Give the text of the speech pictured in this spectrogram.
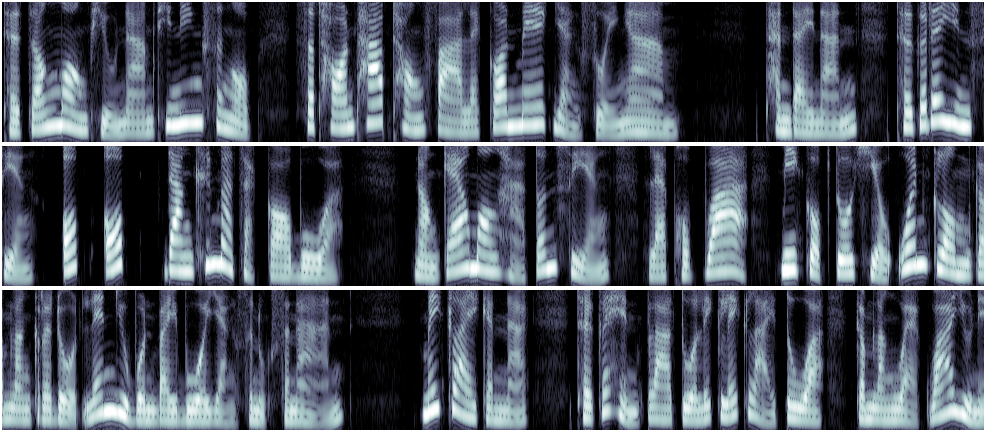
เธอจ้องมองผิวน้ำที่นิ่งสงบ สะท้อนภาพท้องฟ้าและก้อนเมฆอย่างสวยงาม ทันใดนั้น เธอก็ได้ยินเสียง อบอบดังขึ้นมาจากกอบัว น้องแก้วมองหาต้นเสียง และพบว่ามีกบตัวเขียวอ้วนกลมกำลังกระโดดเล่นอยู่บนใบบัวอย่างสนุกสนาน ไม่ไกลกันนัก เธอก็เห็นปลาตัวเล็กๆ หลายตัวกำลังแหวกว่ายอยู่ใน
